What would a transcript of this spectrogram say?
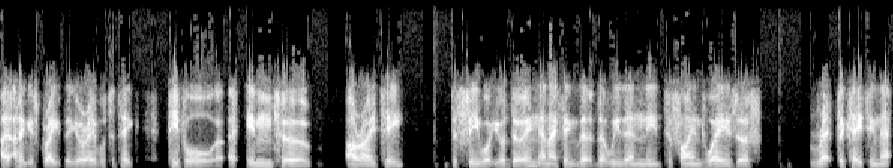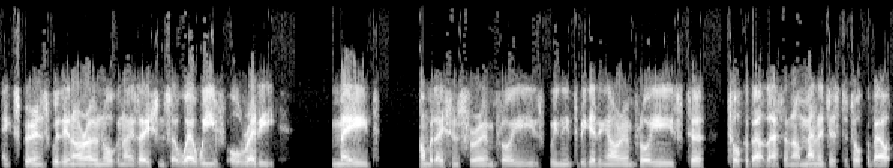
I, I think it's great that you're able to take people uh, into RIT to see what you're doing, and I think that that we then need to find ways of replicating that experience within our own organization. So where we've already made accommodations for employees, we need to be getting our employees to talk about that and our managers to talk about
